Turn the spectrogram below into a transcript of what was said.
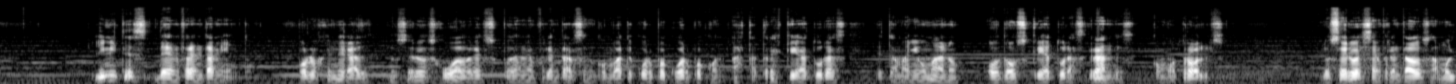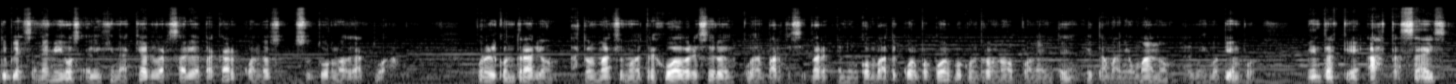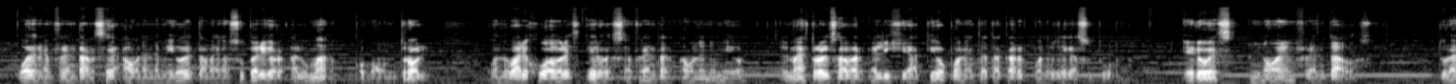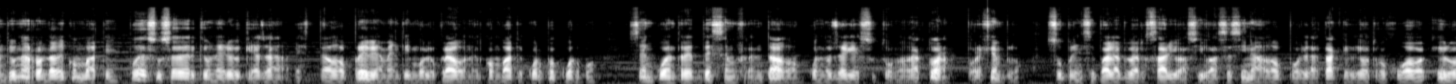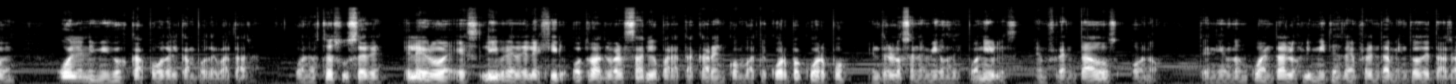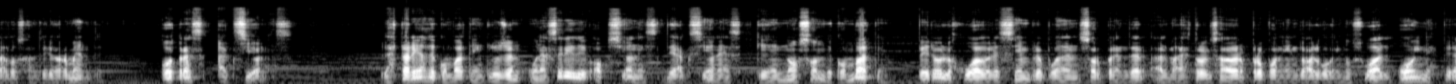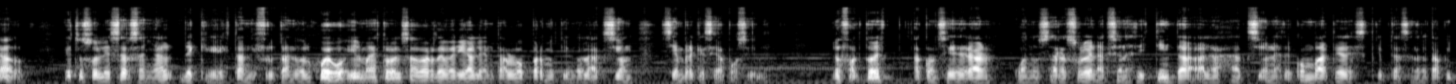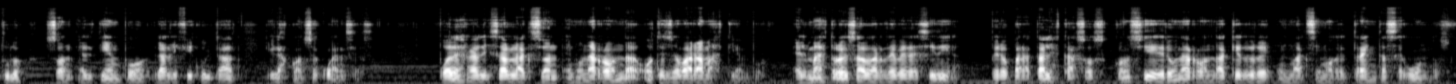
Límites de enfrentamiento. Por lo general, los héroes jugadores pueden enfrentarse en combate cuerpo a cuerpo con hasta tres criaturas de tamaño humano o dos criaturas grandes, como trolls. Los héroes enfrentados a múltiples enemigos eligen a qué adversario atacar cuando es su turno de actuar. Por el contrario, hasta un máximo de tres jugadores héroes pueden participar en un combate cuerpo a cuerpo contra un oponente de tamaño humano al mismo tiempo, mientras que hasta seis pueden enfrentarse a un enemigo de tamaño superior al humano, como un troll. Cuando varios jugadores héroes se enfrentan a un enemigo, el maestro del saber elige a qué oponente atacar cuando llega su turno. Héroes no enfrentados. Durante una ronda de combate, puede suceder que un héroe que haya estado previamente involucrado en el combate cuerpo a cuerpo se encuentre desenfrentado cuando llegue su turno de actuar. Por ejemplo, su principal adversario ha sido asesinado por el ataque de otro jugador héroe o el enemigo escapó del campo de batalla. Cuando esto sucede, el héroe es libre de elegir otro adversario para atacar en combate cuerpo a cuerpo entre los enemigos disponibles, enfrentados o no teniendo en cuenta los límites de enfrentamiento detallados anteriormente. Otras acciones. Las tareas de combate incluyen una serie de opciones de acciones que no son de combate, pero los jugadores siempre pueden sorprender al maestro del saber proponiendo algo inusual o inesperado. Esto suele ser señal de que están disfrutando del juego y el maestro del saber debería alentarlo permitiendo la acción siempre que sea posible. Los factores a considerar cuando se resuelven acciones distintas a las acciones de combate descritas en el capítulo son el tiempo, la dificultad y las consecuencias. Puedes realizar la acción en una ronda o te llevará más tiempo. El maestro del saber debe decidir, pero para tales casos considere una ronda que dure un máximo de 30 segundos.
